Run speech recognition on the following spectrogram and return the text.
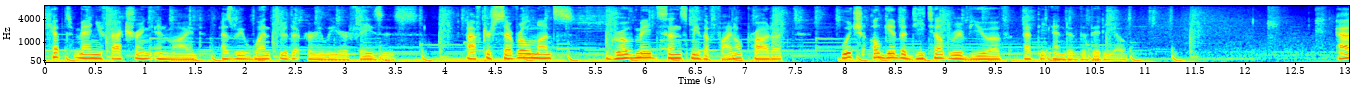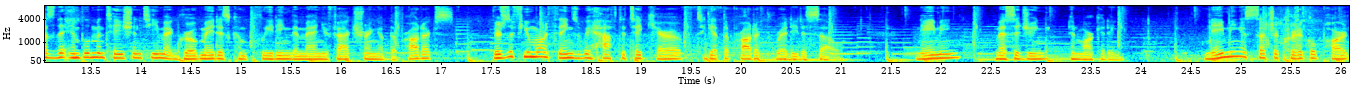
kept manufacturing in mind as we went through the earlier phases. After several months, GroveMade sends me the final product, which I'll give a detailed review of at the end of the video. As the implementation team at GroveMade is completing the manufacturing of the products, there's a few more things we have to take care of to get the product ready to sell. Naming, messaging, and marketing. Naming is such a critical part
